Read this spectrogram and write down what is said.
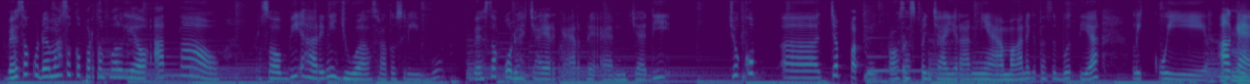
Besok udah masuk ke portofolio Atau Sobi hari ini jual 100 ribu Besok udah cair ke RDN Jadi cukup eh, cepet nih proses pencairannya Makanya kita sebut dia liquid Oke,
